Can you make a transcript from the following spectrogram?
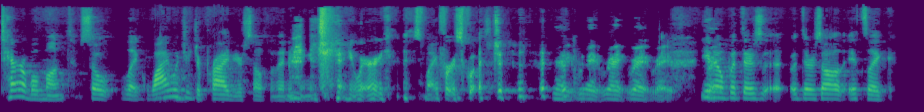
terrible month. So like, why would you deprive yourself of anything in January? Is my first question. right, right, right, right, right. You right. know, but there's uh, there's all it's like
